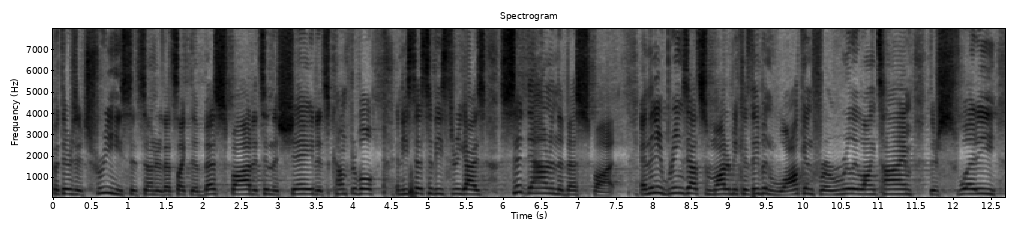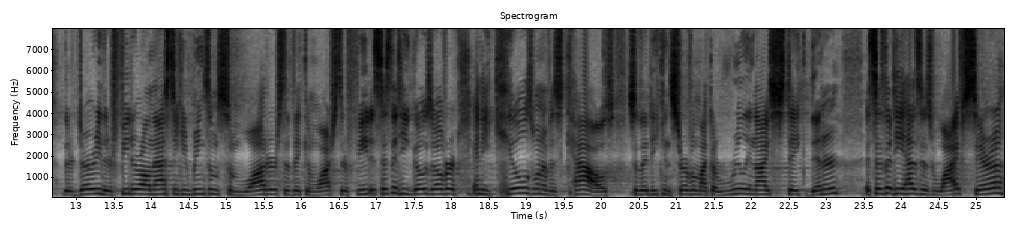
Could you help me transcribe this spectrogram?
but there's a tree he sits under that's like the best spot. It's in the shade, it's comfortable. And he says to these three guys, sit down in the best spot. And then he brings out some water because they've been walking for a really long time. They're sweaty, they're dirty, their feet are all nasty. He brings them some water so that they can wash their feet. It says that he goes over and he kills one of his cows so that he can serve them like a really nice steak dinner. It says that he has his wife, Sarah,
